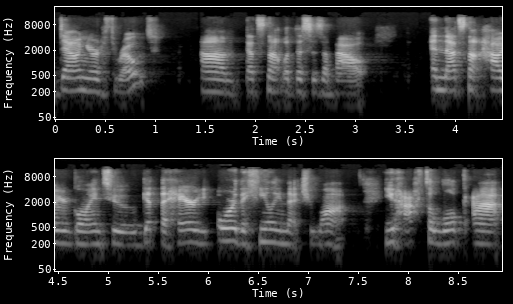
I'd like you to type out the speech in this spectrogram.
down your throat. Um, that's not what this is about and that's not how you're going to get the hair or the healing that you want. You have to look at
